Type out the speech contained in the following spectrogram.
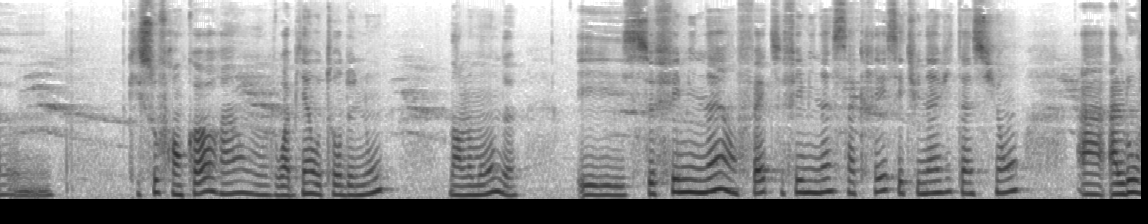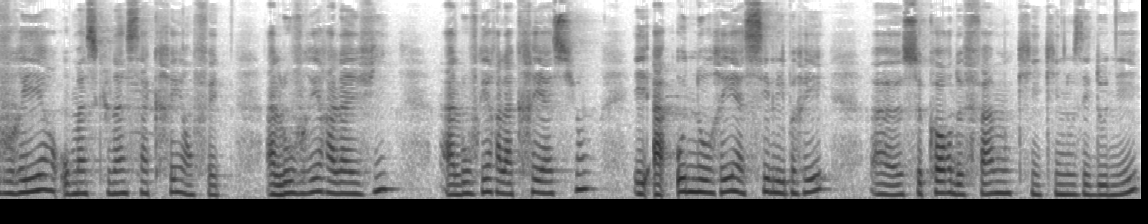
euh, qui souffre encore, hein, on le voit bien autour de nous, dans le monde. Et ce féminin, en fait, ce féminin sacré, c'est une invitation à, l'ouvrir au masculin sacré, en fait, à l'ouvrir à la vie, à l'ouvrir à la création et à honorer, à célébrer euh, ce corps de femme qui, qui nous est donné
